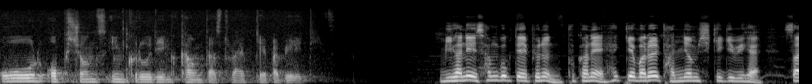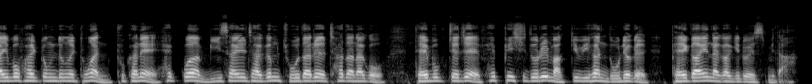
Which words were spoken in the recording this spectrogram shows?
all options, including counter-strike capabilities. 미한일 삼국 대표는 북한의 핵 개발을 단념시키기 위해 사이버 활동 등을 통한 북한의 핵과 미사일 자금 조달을 차단하고 대북 제재 회피 시도를 막기 위한 노력을 배가해 나가기로 했습니다.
